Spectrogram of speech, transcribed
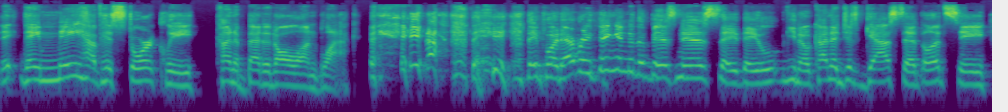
they, they may have historically kind of bet it all on black. they they put everything into the business. They they you know kind of just guessed that let's see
